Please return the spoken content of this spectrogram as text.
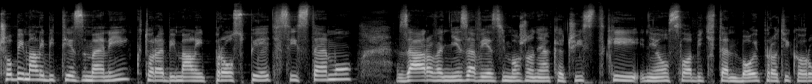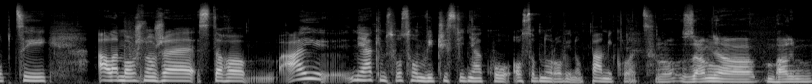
čo by mali byť tie zmeny, ktoré by mali prospieť systému, zároveň nezaviesť možno nejaké čistky, neoslabiť ten boj proti korupcii, ale možno, že z toho aj nejakým spôsobom vyčistiť nejakú osobnú rovinu. Pán Mikulec. No, za mňa mali,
